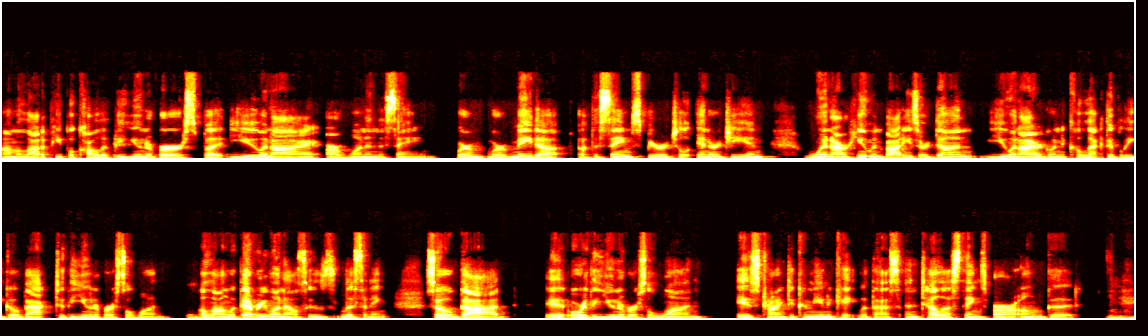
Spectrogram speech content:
Um, a lot of people call it the universe, but you and I are one and the same. We're, we're made up of the same spiritual energy. And when our human bodies are done, you and I are going to collectively go back to the universal one, mm-hmm. along with everyone else who's listening. So, God, or the universal one is trying to communicate with us and tell us things for our own good. Mm-hmm.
